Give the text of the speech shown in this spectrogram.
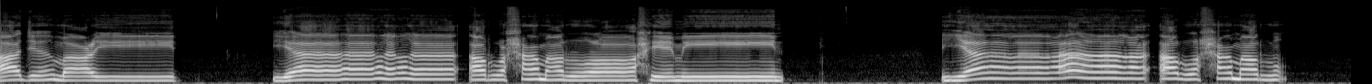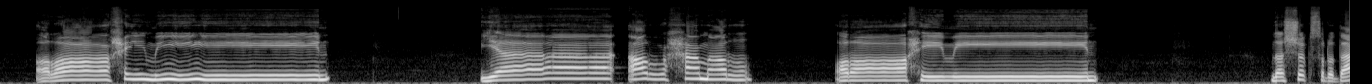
أجمعين. يا أرحم الراحمين. يا أرحم الراحمين. يا أرحم الراحمين দর্শক শ্রোতা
